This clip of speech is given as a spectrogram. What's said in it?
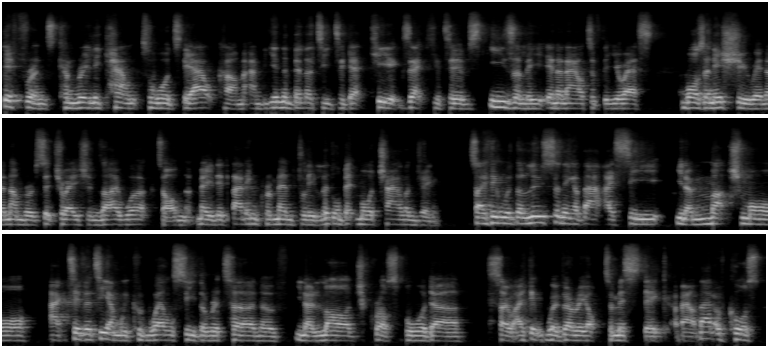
difference can really count towards the outcome. And the inability to get key executives easily in and out of the US was an issue in a number of situations I worked on that made it that incrementally a little bit more challenging. So I think with the loosening of that, I see, you know, much more activity and we could well see the return of, you know, large cross-border so I think we're very optimistic about that. Of course,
